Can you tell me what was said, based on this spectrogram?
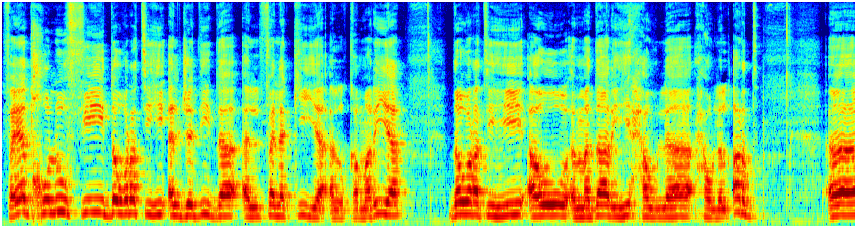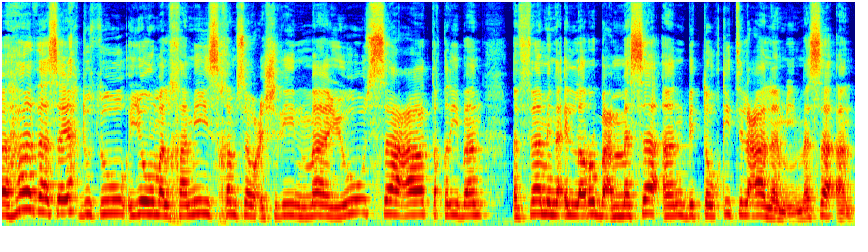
فيدخل في دورته الجديدة الفلكية القمرية دورته أو مداره حول حول الأرض آه هذا سيحدث يوم الخميس 25 مايو الساعة تقريبا الثامنة إلا ربع مساء بالتوقيت العالمي مساء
